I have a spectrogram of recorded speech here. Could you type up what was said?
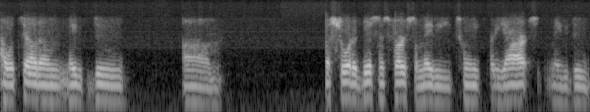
I would tell them maybe to do um, a shorter distance first, so maybe 20, 30 yards. Maybe do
